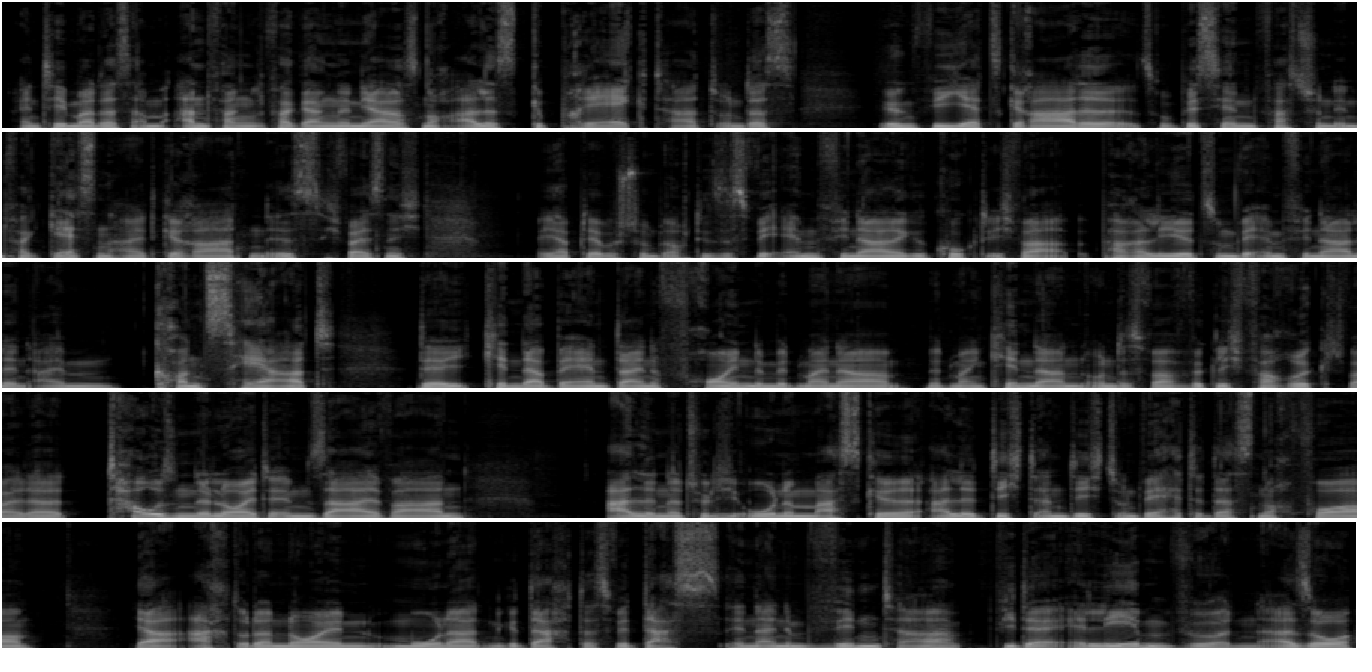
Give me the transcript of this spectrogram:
ein Thema, das am Anfang vergangenen Jahres noch alles geprägt hat und das irgendwie jetzt gerade so ein bisschen fast schon in Vergessenheit geraten ist. Ich weiß nicht, ihr habt ja bestimmt auch dieses WM-Finale geguckt. Ich war parallel zum WM-Finale in einem Konzert der Kinderband Deine Freunde mit meiner, mit meinen Kindern und es war wirklich verrückt, weil da tausende Leute im Saal waren. Alle natürlich ohne Maske, alle dicht an dicht. Und wer hätte das noch vor ja, acht oder neun Monaten gedacht, dass wir das in einem Winter wieder erleben würden. Also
